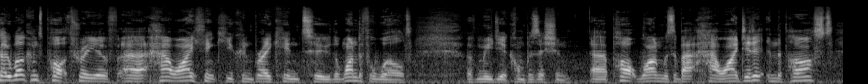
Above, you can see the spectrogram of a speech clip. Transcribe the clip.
So, welcome to part three of uh, how I think you can break into the wonderful world of media composition. Uh, part one was about how I did it in the past,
